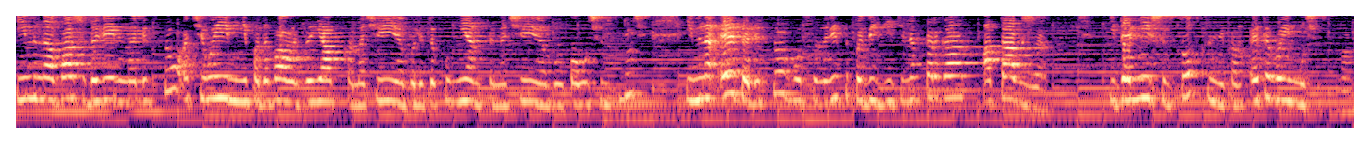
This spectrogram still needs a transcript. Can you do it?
именно ваше доверенное лицо, от чего имени подавалась заявка, на чье имя были документы, на чье имя был получен ключ, именно это лицо будет становиться победителем в торгах, а также и дальнейшим собственником этого имущества.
